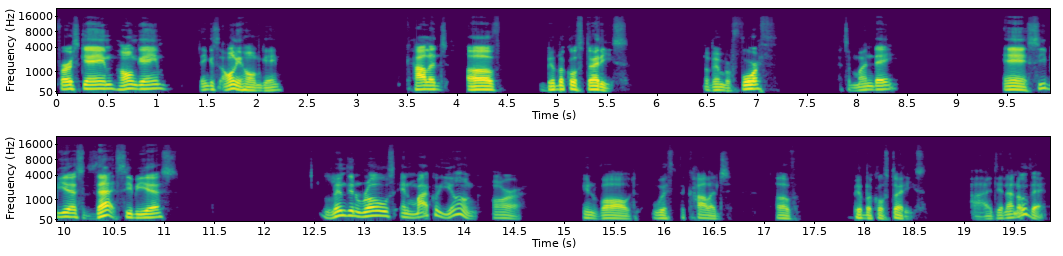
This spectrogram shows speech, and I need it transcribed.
First game, home game. I think it's the only home game. College of Biblical Studies, November 4th. That's a Monday. And CBS, that CBS, Lynden Rose and Michael Young are involved with the College of Biblical Studies. I did not know that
